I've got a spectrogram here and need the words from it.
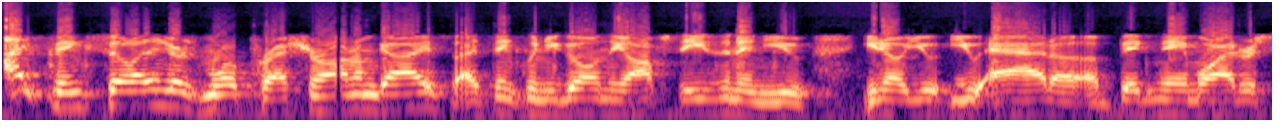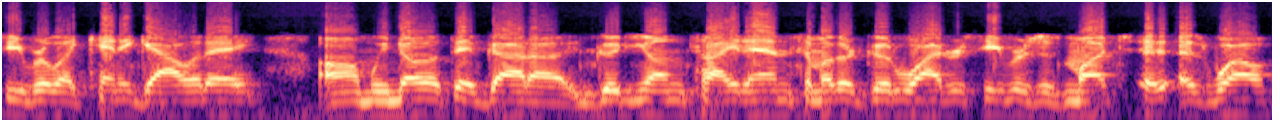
I think so. I think there's more pressure on them, guys. I think when you go in the off season and you you know you you add a, a big name wide receiver like Kenny Golladay, um, we know that they've got a good young tight end, some other good wide receivers as much as well.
